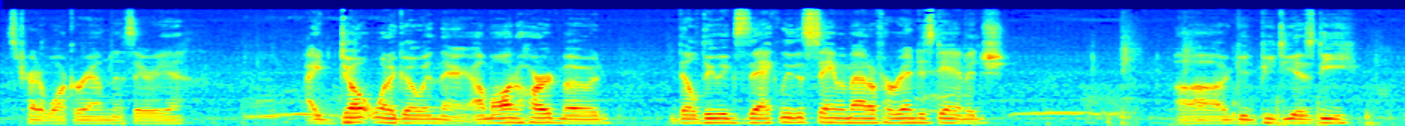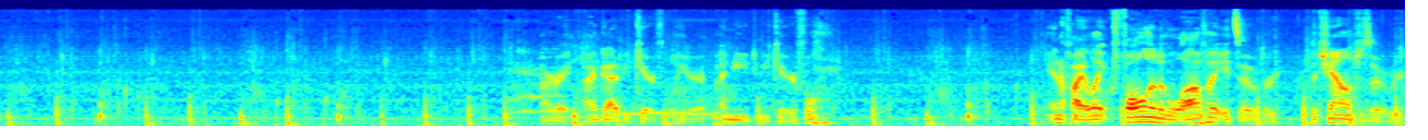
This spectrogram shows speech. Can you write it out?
Let's try to walk around this area. I don't want to go in there. I'm on hard mode. They'll do exactly the same amount of horrendous damage. Uh, good PTSD. Alright, I gotta be careful here. I need to be careful. And if I, like, fall into the lava, it's over. The challenge is over.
